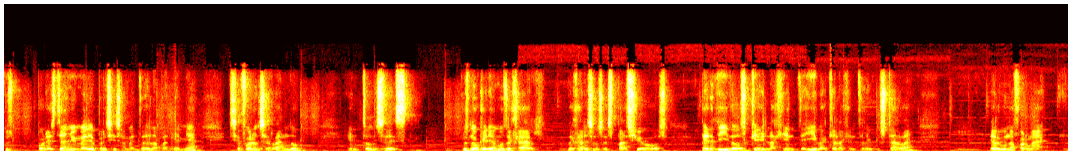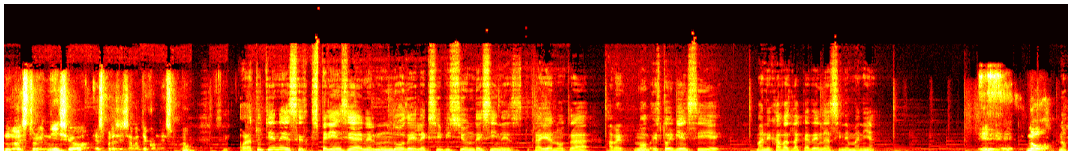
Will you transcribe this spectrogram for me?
pues, por este año y medio precisamente de la pandemia, se fueron cerrando. Entonces, pues no queríamos dejar, dejar esos espacios perdidos, que la gente iba, que a la gente le gustaba. Y de alguna forma, nuestro inicio es precisamente con eso, ¿no? Sí. Ahora, tú tienes experiencia en el mundo de la exhibición de cines. Traían otra. A ver, no, estoy bien si manejabas la cadena Cinemanía. Eh, no, No.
